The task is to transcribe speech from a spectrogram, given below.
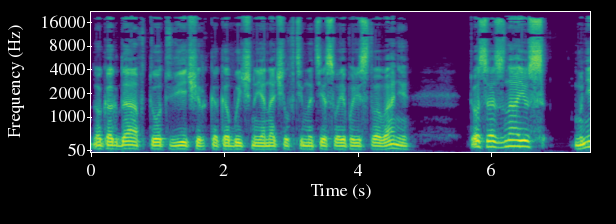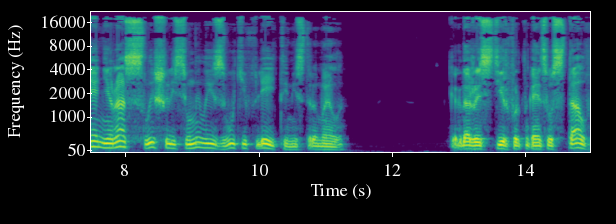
Но когда в тот вечер, как обычно, я начал в темноте свое повествование, то, сознаюсь, мне не раз слышались унылые звуки флейты мистера Мелла. Когда же Стирфорд наконец устал,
